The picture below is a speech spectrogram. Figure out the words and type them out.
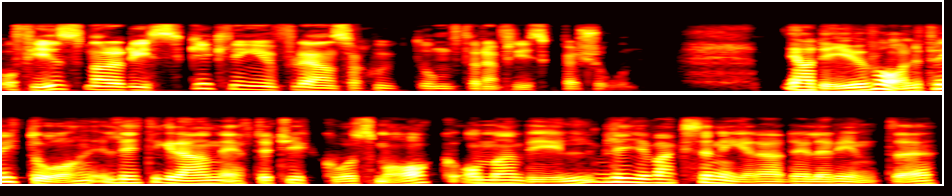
Och finns det några risker kring influensasjukdom för en frisk person? Ja, det är ju valfritt då, lite grann efter tycke och smak om man vill bli vaccinerad eller inte.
